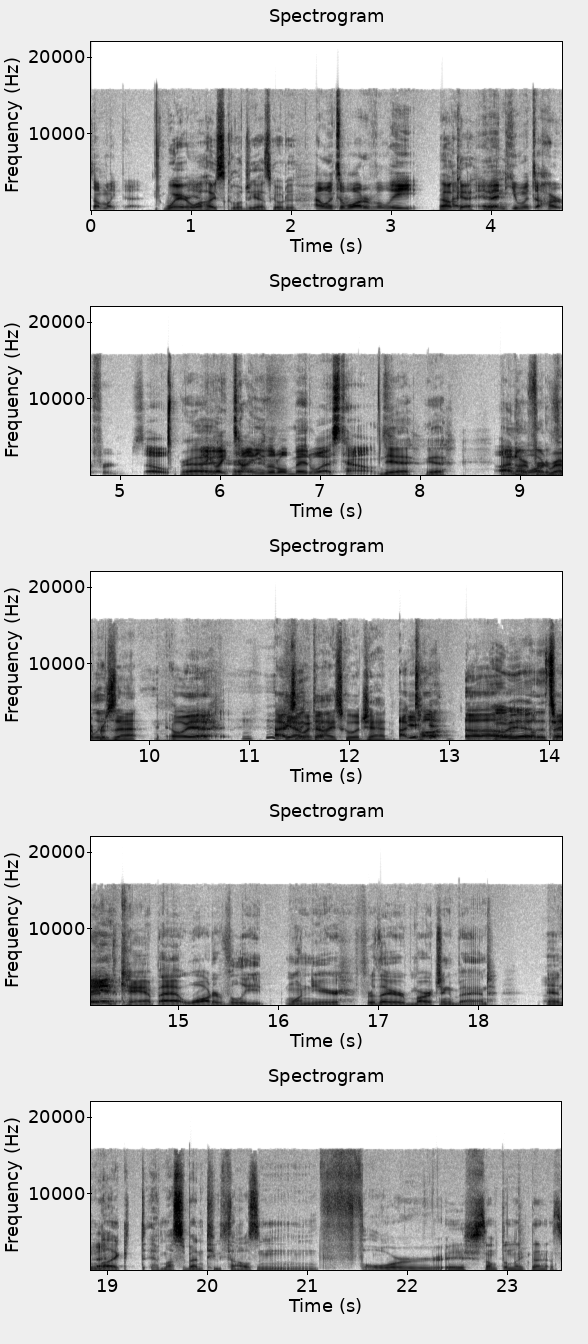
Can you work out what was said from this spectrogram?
Something like that. Where? What high school did you guys go to? I went to Watervliet. Okay, I- and yeah. then he went to Hartford. So, Right, like, like right. tiny little Midwest towns. Yeah, yeah. I Hartford Watervliet. represent. Oh yeah. yeah, I went to high school with Chad. I taught uh, Oh, yeah, a that's right. camp at Watervliet one year for their marching band, and like it must have been 2004 ish, something like that.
